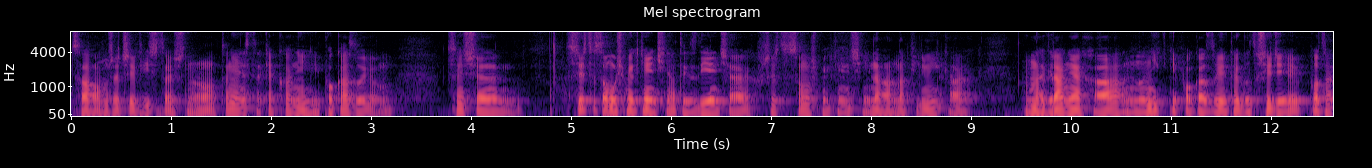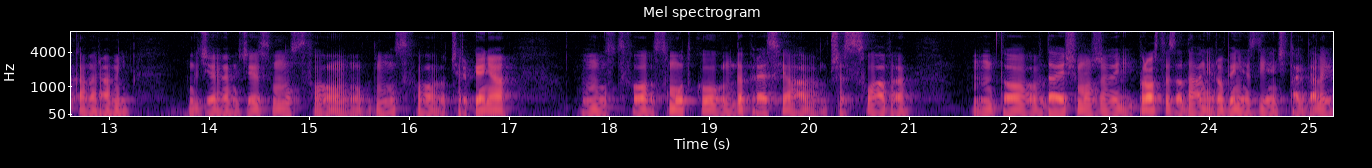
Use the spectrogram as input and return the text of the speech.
całą rzeczywistość. No to nie jest tak, jak oni pokazują. W sensie wszyscy są uśmiechnięci na tych zdjęciach, wszyscy są uśmiechnięci na, na filmikach, na nagraniach, a no nikt nie pokazuje tego, co się dzieje poza kamerami, gdzie, gdzie jest mnóstwo, mnóstwo cierpienia, mnóstwo smutku, depresja przez sławę. Mm, to wydaje się może i proste zadanie, robienie zdjęć i tak dalej,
